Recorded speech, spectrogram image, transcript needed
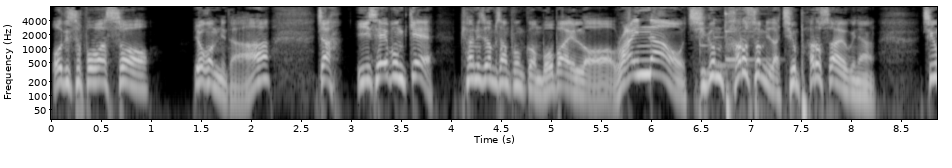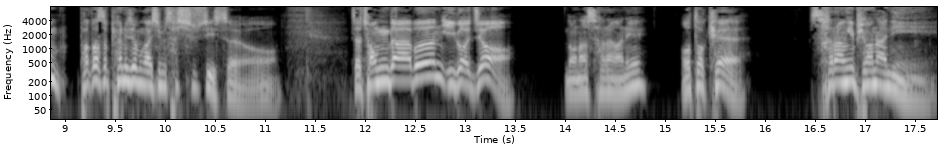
어디서 뽑았어? 요겁니다. 자, 이 세 분께 편의점 상품권 모바일로 right now 지금 바로 쏩니다. 지금 바로 쏴요 그냥. 지금 받아서 편의점 가시면 사실 수 있어요. 자, 정답은 이거죠. 너나 사랑하니? 어떻게? 사랑이 변하니?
